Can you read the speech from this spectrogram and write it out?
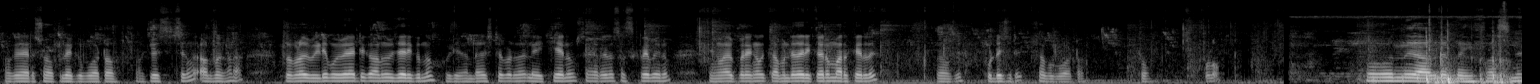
നമുക്ക് നേരെ ഷോപ്പിലേക്ക് പോകട്ടോ ബാക്കി വിശേഷങ്ങൾ അവിടെ കാണാം. അപ്പോൾ നമ്മളെ വീഡിയോ മുഴുവനായിട്ട് കാണുമെന്ന് വിചാരിക്കുന്നു. വീഡിയോ കണ്ടാൽ ഇഷ്ടപ്പെടുന്നത് ലൈക്ക് ചെയ്യാനും ഷെയർ ചെയ്യാനും സബ്സ്ക്രൈബ് ചെയ്യാനും നിങ്ങളുടെ അഭിപ്രായങ്ങൾ കമന്റ് ചെയ്തിരിക്കാനും മറക്കരുത്. നമുക്ക് ഫുഡ് വെച്ചിട്ട് ഷോപ്പിൽ പോകട്ടോ അപ്പോൾ ഓ ഇന്ന് രാവിലെ ബ്രേക്ക്ഫാസ്റ്റിന്.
